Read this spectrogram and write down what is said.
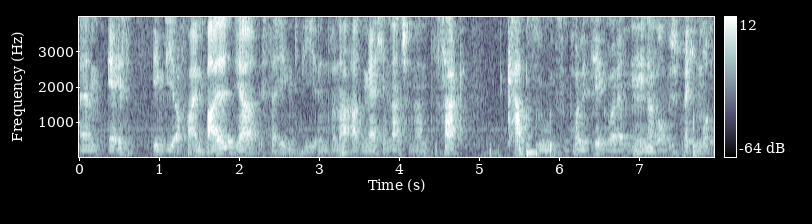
Ähm, er ist irgendwie auf einem Ball, ja, ist da irgendwie in so einer Art Märchenlandschaft und dann zack, Cut zu, zu Politik oder im mhm. Hinterraum besprechen muss.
